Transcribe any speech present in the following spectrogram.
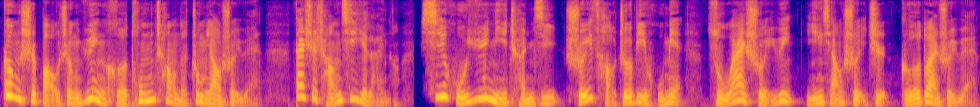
更是保证运河通畅的重要水源。但是长期以来呢，西湖淤泥沉积，水草遮蔽湖面，阻碍水运，影响水质，隔断水源。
